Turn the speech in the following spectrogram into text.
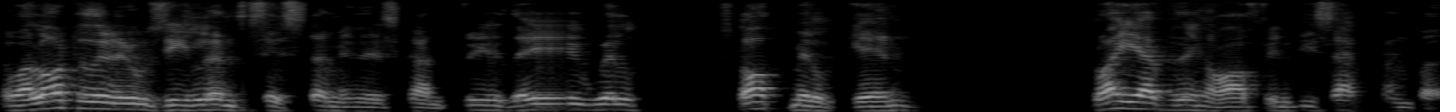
So a lot of the New Zealand system in this country, they will stop milking, dry everything off in December.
